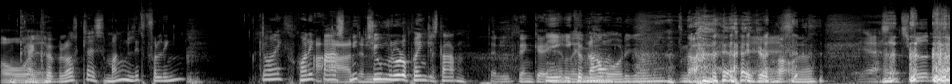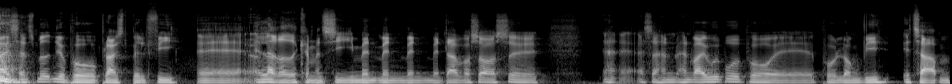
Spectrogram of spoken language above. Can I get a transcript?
Og, han kørte vel også mange lidt for længe? Kan man ikke, kunne han ikke bare ah, smidt 20 minutter på enkeltstarten? Den, den gav I, i København? Hurtigt, Nej, i København, ja. Ja, så han smed den faktisk, han smed den jo på Planche de Belfi øh, ja. allerede, kan man sige, men, men, men, men der var så også, øh, altså han, han var i udbrud på, øh, på Longvi-etappen,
